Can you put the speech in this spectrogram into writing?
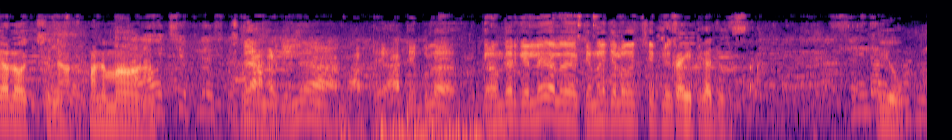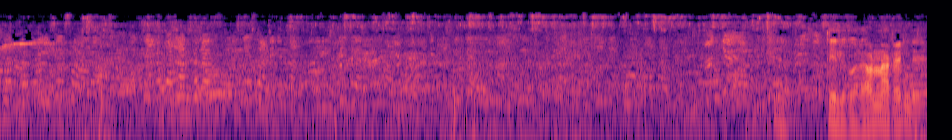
రూపియాలో వచ్చిన హనుమాన్. అక్కడికి వెళ్ళి ఆ- టెంపుల్ దగ్గరికి వెళ్ళి కింద వచ్చే ప్లేస్ స్ట్రైట్గా చూపిస్తా. వ్యూ తెలుగులో ఉన్నారండి.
